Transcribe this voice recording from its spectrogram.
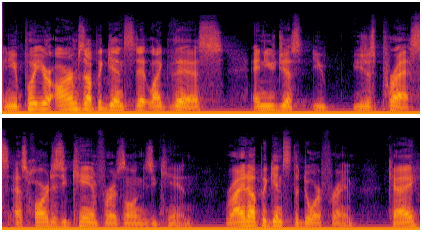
and you put your arms up against it like this, and you just you you just press as hard as you can for as long as you can, right up against the door frame, okay.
